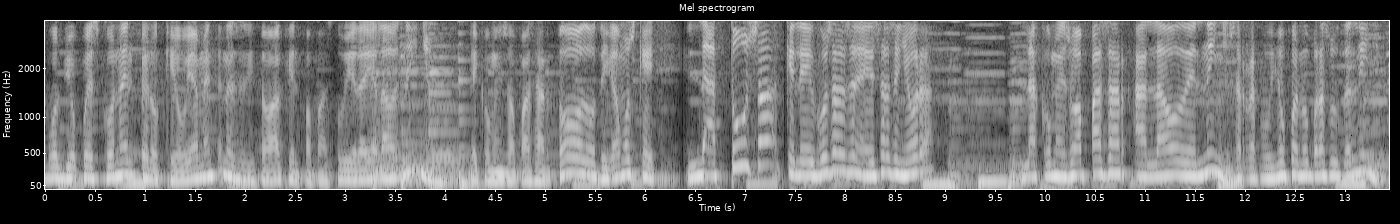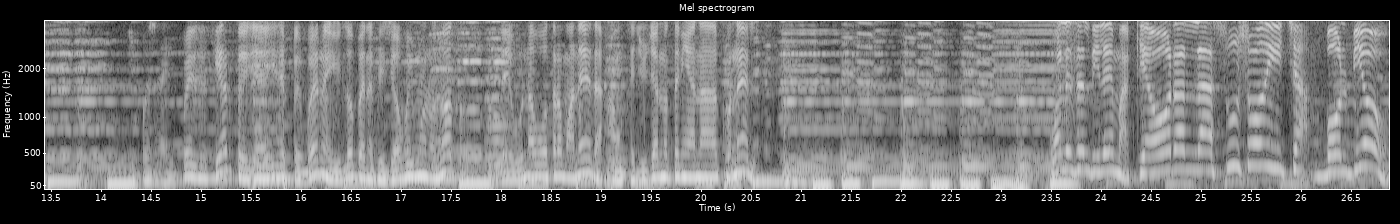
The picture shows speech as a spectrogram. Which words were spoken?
volvió pues con él, pero que obviamente necesitaba que el papá estuviera ahí al lado del niño. Le comenzó a pasar todo. Digamos que la tusa que le dejó esa, esa señora la comenzó a pasar al lado del niño, se refugió fue en los brazos del niño. Y pues ahí pues es cierto, ella dice, pues bueno, y los beneficiados fuimos nosotros, de una u otra manera, aunque yo ya no tenía nada con él. ¿Cuál es el dilema? Que ahora la susodicha volvió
